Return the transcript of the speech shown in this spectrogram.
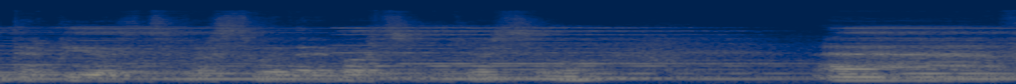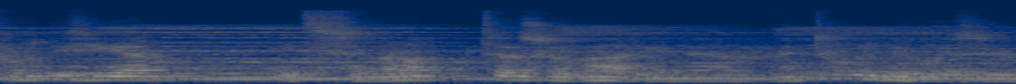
interpret the first weather reports of the one. Uh, for this year, it's not so bad in um, at all because uh,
